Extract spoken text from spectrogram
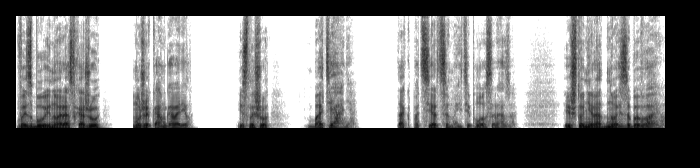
В избу иной раз вхожу, мужикам говорил, и слышу «батяня». Так под сердцем и тепло сразу. И что не родной забываю.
